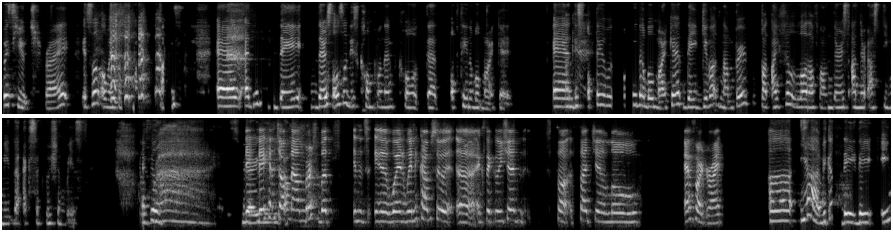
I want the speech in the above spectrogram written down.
always huge right? It's not always size. And at the end of the day there's also this component called that obtainable market and okay. this obtainable market, they give out number, but I feel a lot of founders underestimate the execution risk. I feel right. they, they can talk numbers, but it's, uh, when, when it comes to uh, execution, so, such a low effort, right? Uh, yeah, because they they aim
